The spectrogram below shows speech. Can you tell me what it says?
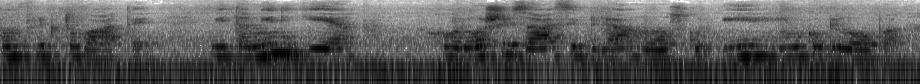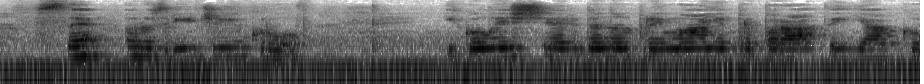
конфліктувати. Вітамін Е хороший засіб для мозку і гінкобілоба. Все розріджує кров. І коли ще людина приймає препарати як е,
